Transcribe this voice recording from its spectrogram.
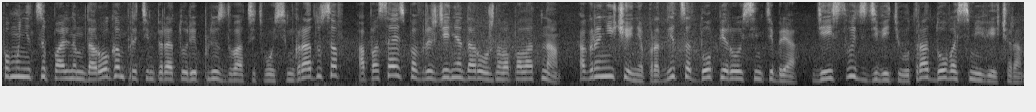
по муниципальным дорогам при температуре плюс 28 градусов, опасаясь повреждения дорожного полотна. Ограничение продлится до 1 сентября. Действует с 9 утра до 8 вечера.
